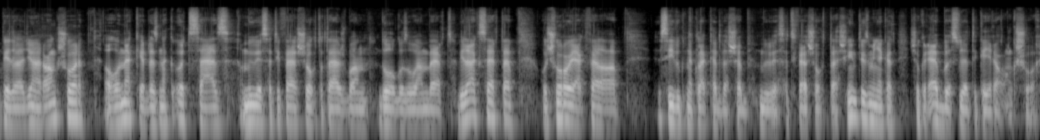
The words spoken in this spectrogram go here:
például egy olyan rangsor, ahol megkérdeznek 500 a művészeti felsőoktatásban dolgozó embert világszerte, hogy sorolják fel a szívüknek legkedvesebb művészeti felsőoktatási intézményeket, és akkor ebből születik egy rangsor.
